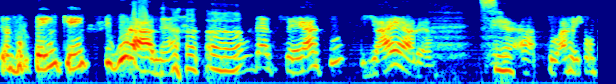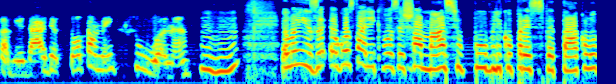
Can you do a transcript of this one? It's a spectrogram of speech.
você não tem quem segurar, né? uhum. Não der certo, já era. Sim. É, a, responsabilidade é totalmente sua, né? Uhum. Heloísa, eu gostaria que você chamasse o público para esse espetáculo.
